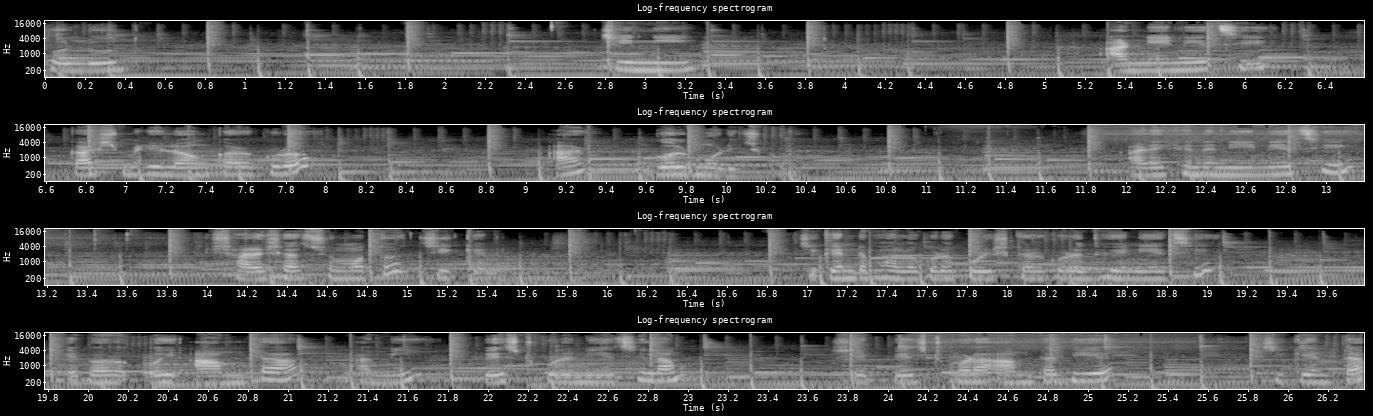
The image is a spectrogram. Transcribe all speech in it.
হলুদ, চিনি আর নিয়ে নিয়েছি কাশ্মীরি লঙ্কার গুঁড়ো আর গোলমরিচ গুঁড়ো। আর এখানে নিয়ে নিয়েছি সাড়ে সাতশো মতো চিকেন। চিকেনটা ভালো করে পরিষ্কার করে ধুয়ে নিয়েছি। এবার ওই আমটা আমি পেস্ট করে নিয়েছিলাম। সেই পেস্ট করা আমটা দিয়ে চিকেনটা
